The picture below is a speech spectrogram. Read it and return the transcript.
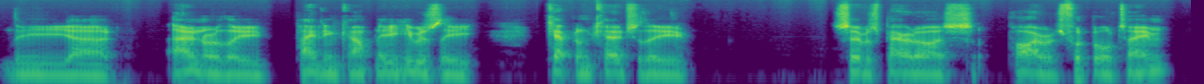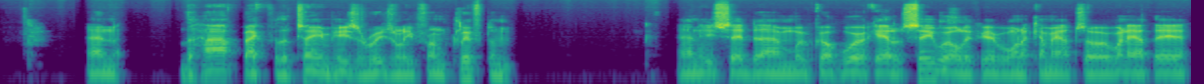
the uh, owner of the painting company, he was the captain coach of the Surfers Paradise Pirates football team, and the halfback for the team, he's originally from Clifton. And he said, um, We've got work out at SeaWorld if you ever want to come out. So I went out there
